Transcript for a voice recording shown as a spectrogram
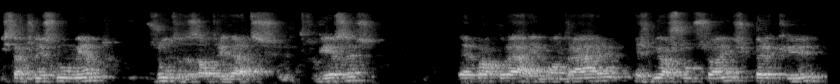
e estamos neste momento, junto das autoridades portuguesas, a procurar encontrar as melhores soluções para que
